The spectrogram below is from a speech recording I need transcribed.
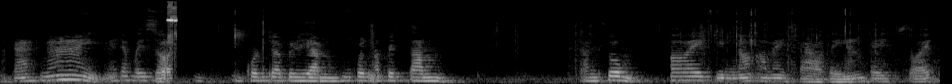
นะคะ ง่ายไม่ต้องไปซอยบางคนจะไปยำบางคนเอาไปตำตำส้มซอยกินเนาะเอาไม้สาวไปยังไปซอยไป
